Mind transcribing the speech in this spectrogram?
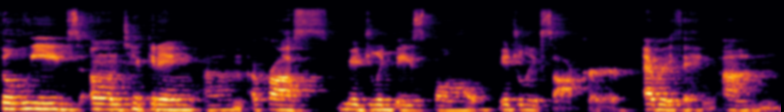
the leagues own ticketing um, across Major League Baseball, Major League Soccer, everything. Um,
